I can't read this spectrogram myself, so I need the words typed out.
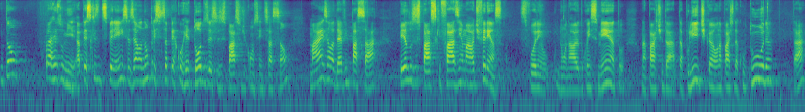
Então, para resumir, a pesquisa de experiências ela não precisa percorrer todos esses espaços de conscientização, mas ela deve passar pelos espaços que fazem a maior diferença. Se forem na hora do conhecimento, na parte da, da política ou na parte da cultura, tá?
